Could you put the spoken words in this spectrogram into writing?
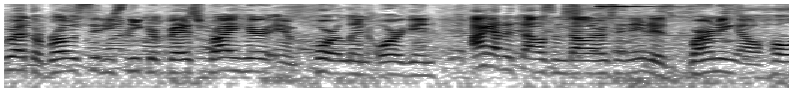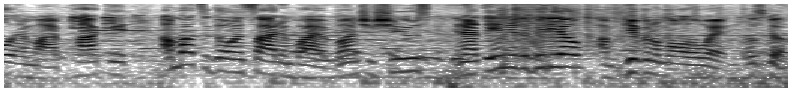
We're at the Rose City Sneaker Fest right here in Portland, Oregon. I got a thousand dollars and it is burning a hole in my pocket. I'm about to go inside and buy a bunch of shoes and at the end of the video, I'm giving them all away. Let's go.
